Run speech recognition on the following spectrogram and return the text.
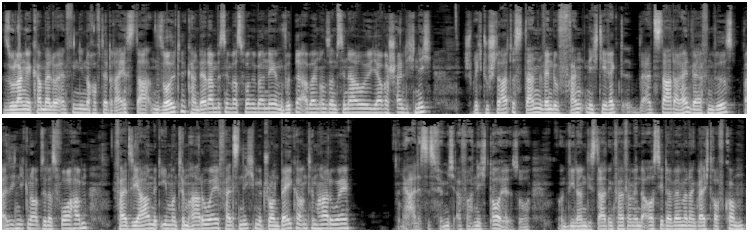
Solange Carmelo Anthony noch auf der 3 starten sollte, kann der da ein bisschen was von übernehmen, wird er aber in unserem Szenario ja wahrscheinlich nicht. Sprich, du startest dann, wenn du Frank nicht direkt als Starter reinwerfen wirst, weiß ich nicht genau, ob sie das vorhaben. Falls ja, mit ihm und Tim Hardaway, falls nicht, mit Ron Baker und Tim Hardaway. Ja, das ist für mich einfach nicht toll. So, Und wie dann die Starting Five am Ende aussieht, da werden wir dann gleich drauf kommen.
